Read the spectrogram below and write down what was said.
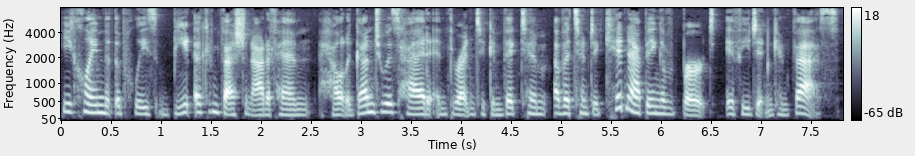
He claimed that the police beat a confession out of him, held a gun to his head, and threatened to convict him of attempted kidnapping of Burt if he didn't confess.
